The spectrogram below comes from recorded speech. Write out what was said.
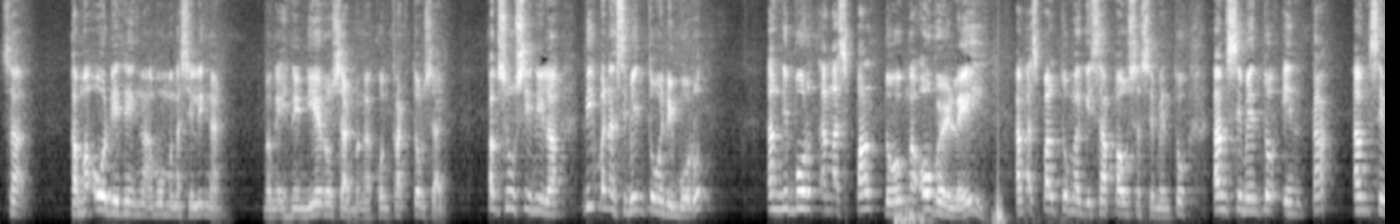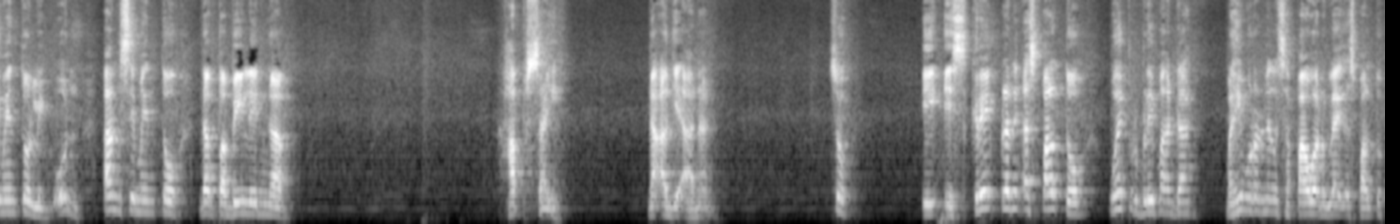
sa kamao din nga among mga silingan mga inhinyero sad, mga kontraktor sad, pagsusi nila, di ba ng simento nga niburot? Ang niburot ang asfalto nga overlay. Ang asfalto nga gisapaw sa semento. Ang semento intact. Ang semento ligon. Ang semento nagpabilin nga hapsay na agianan. So, i-scrape lang ng asfalto, why problema andan? Mahimo ra nila sa pawan og laing asfalto,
